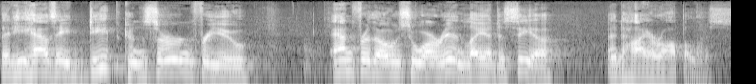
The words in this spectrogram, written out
that he has a deep concern for you and for those who are in Laodicea and Hierapolis.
